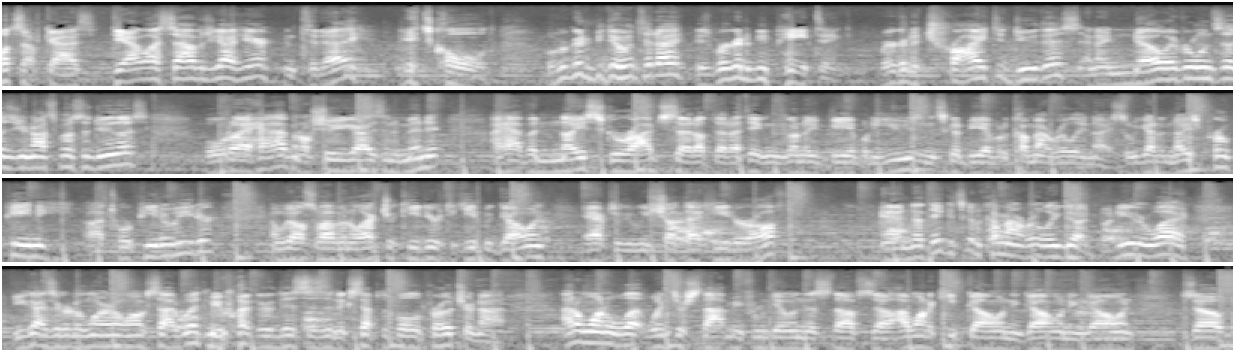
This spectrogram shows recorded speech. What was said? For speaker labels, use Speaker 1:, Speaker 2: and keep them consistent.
Speaker 1: What's up guys? DIY Salvage Guy here, and today, it's cold. What we're gonna be doing today is we're gonna be painting. We're gonna try to do this, and I know everyone says you're not supposed to do this, but what I have, and I'll show you guys in a minute, I have a nice garage setup that I think I'm gonna be able to use, and it's gonna be able to come out really nice. So we got a nice propane uh, torpedo heater, and we also have an electric heater to keep it going after we shut that heater off and I think it's gonna come out really good. But either way, you guys are gonna learn alongside with me whether this is an acceptable approach or not. I don't wanna let winter stop me from doing this stuff, so I wanna keep going and going and going. So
